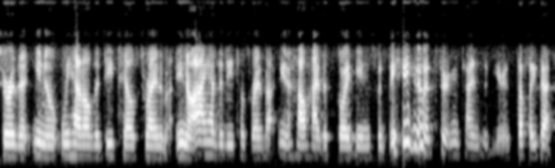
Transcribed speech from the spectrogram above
sure that, you know, we had all the details right about, you know, I had the details right about, you know, how high the soybeans would be, you know, at certain times of year and stuff like that.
